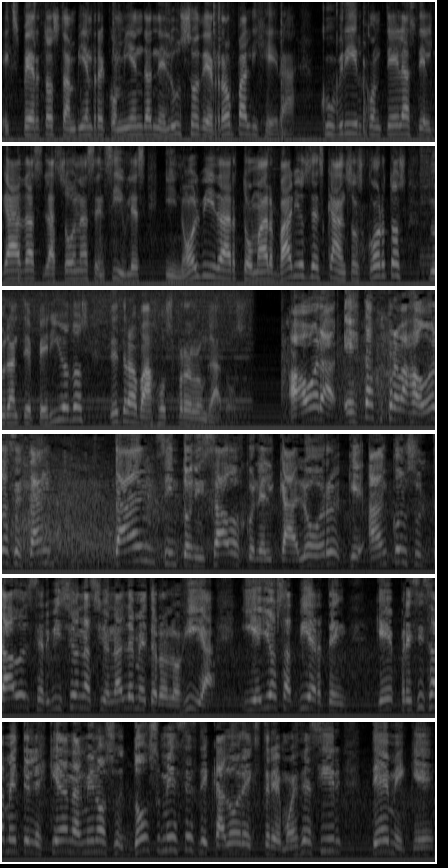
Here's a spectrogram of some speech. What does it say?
Expertos también recomiendan el uso de ropa ligera, cubrir con telas delgadas las zonas sensibles y no olvidar tomar varios descansos cortos durante periodos de trabajos prolongados. Ahora, estas trabajadoras están tan sintonizados con el calor que han consultado el Servicio Nacional de Meteorología y ellos advierten que precisamente les quedan al menos dos meses de calor extremo, es decir, teme que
